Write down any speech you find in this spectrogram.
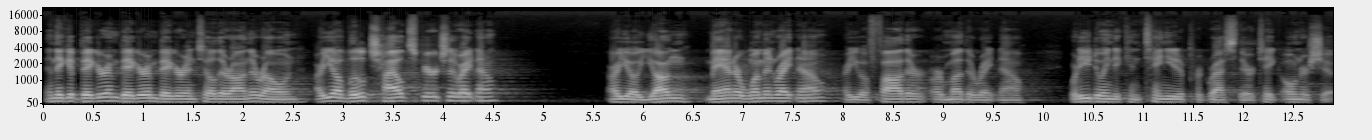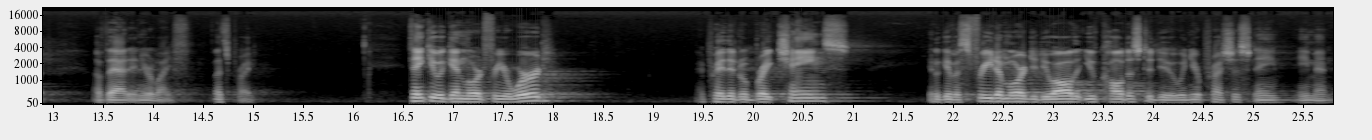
And they get bigger and bigger and bigger until they're on their own. Are you a little child spiritually right now? Are you a young man or woman right now? Are you a father or mother right now? What are you doing to continue to progress there? Take ownership of that in your life. Let's pray. Thank you again, Lord, for your word. I pray that it'll break chains. It'll give us freedom, Lord, to do all that you've called us to do. In your precious name, amen.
